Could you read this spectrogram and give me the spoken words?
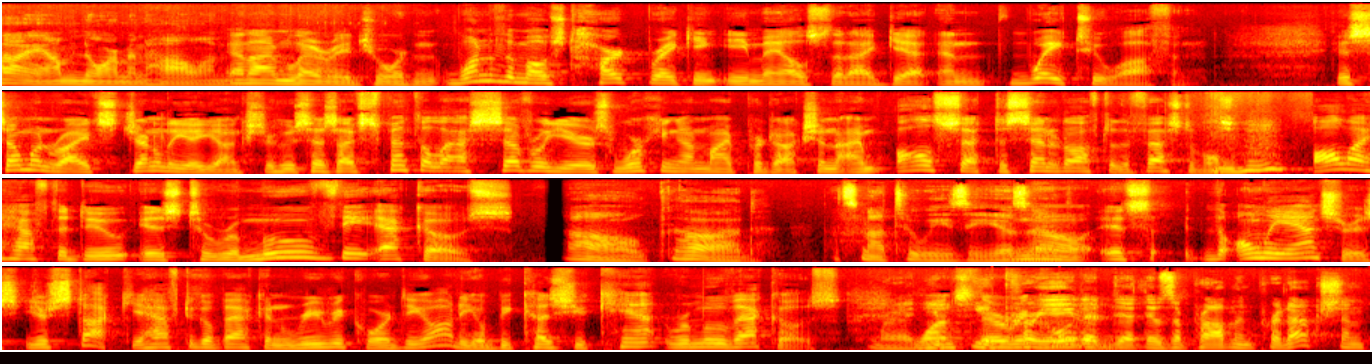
Hi, I'm Norman Hollyn. And I'm Larry Jordan. One of the most heartbreaking emails that I get, and way too often, is someone writes, generally a youngster, who says, I've spent the last several years working on my production. I'm all set to send it off to the festivals. Mm-hmm. All I have to do is to remove the echoes. Oh, God. That's not too easy, is no, it? No, it's the only answer is you're stuck. You have to go back and re-record the audio because you can't remove echoes right. once you, you they're created recorded. That there was a problem in production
